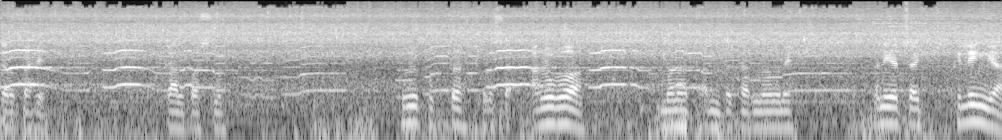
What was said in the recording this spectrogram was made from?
करत आहे कालपासून. तुम्ही फक्त थोडासा अनुभवा मनात अंतकरणामध्ये आणि याचं एक फिलिंग घ्या.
